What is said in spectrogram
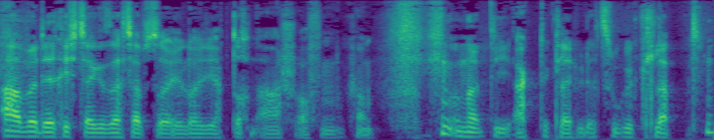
Aber der Richter gesagt hat, so, ihr Leute, ihr habt doch einen Arsch offen, komm. Und hat die Akte gleich wieder zugeklappt.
